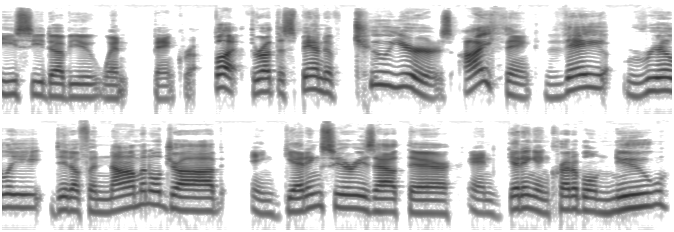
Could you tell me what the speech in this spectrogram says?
ECW went bankrupt. But throughout the span of two years, I think they really did a phenomenal job in getting series out there and getting incredible new,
